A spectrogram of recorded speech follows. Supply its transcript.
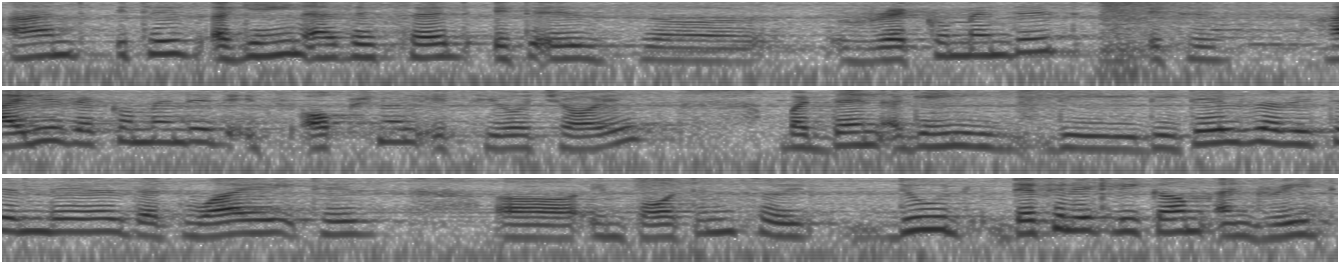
and it is, again, as I said, it is uh, recommended, it is highly recommended, it's optional, it's your choice, but then again the details are written there that why it is important, so do definitely come and read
